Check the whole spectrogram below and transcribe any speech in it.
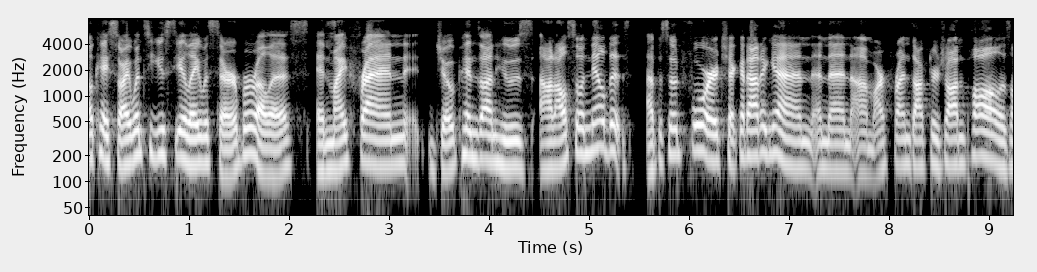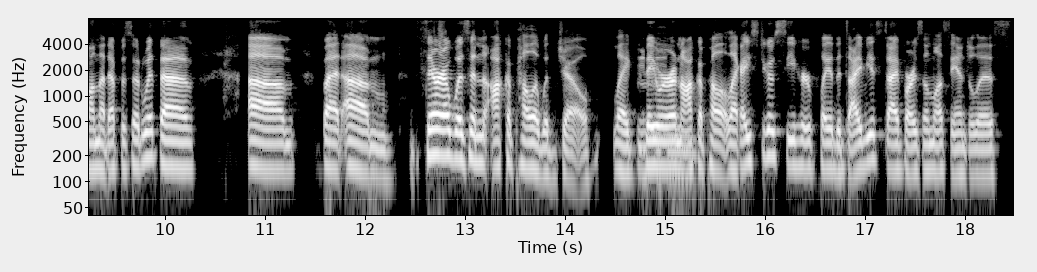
Okay, so I went to UCLA with Sara Bareilles and my friend Joe Pinzon, who's on also nailed it episode four. Check it out again. And then um, our friend Dr. John Paul is on that episode with them. Um, but um, Sarah was in acapella with Joe. Like they were in acapella. Like I used to go see her play the Diviest Dive Bars in Los Angeles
